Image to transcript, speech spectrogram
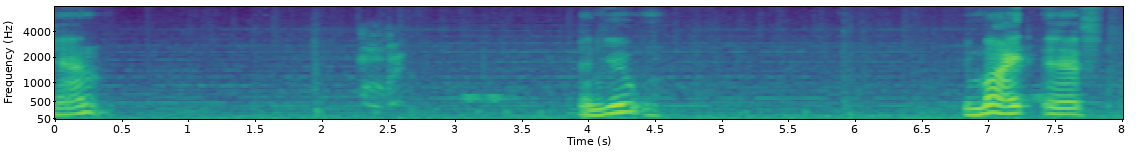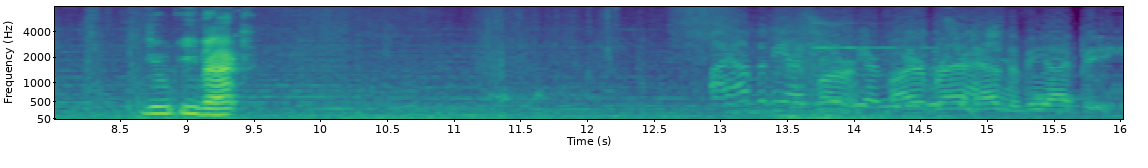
can. And you. You might if you evac. I have the VIP we are Firebrand has the VIP.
